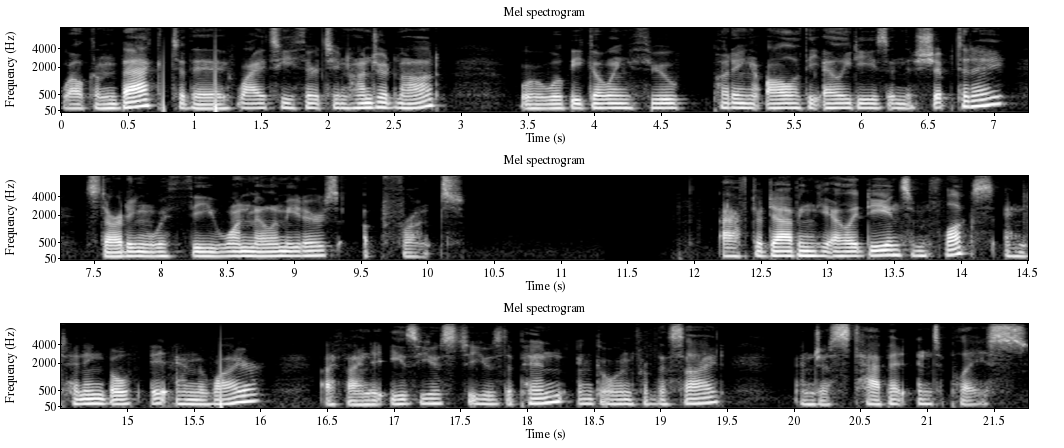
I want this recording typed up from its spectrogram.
Welcome back to the YT1300 mod, where we'll be going through putting all of the LEDs in the ship today, starting with the 1mm up front. After dabbing the LED in some flux and tinning both it and the wire, I find it easiest to use the pen and go in from the side and just tap it into place.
